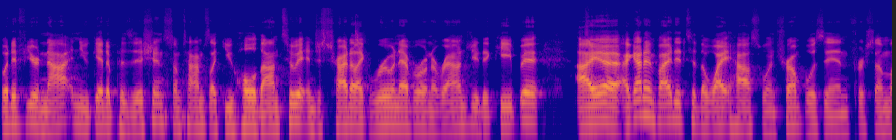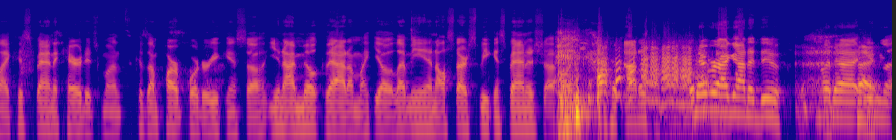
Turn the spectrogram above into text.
But if you're not and you get a position, sometimes like you hold on to it and just try to like ruin everyone around you to keep it. I uh, I got invited to the White House when Trump was in for some like Hispanic Heritage Month because I'm part Puerto Rican. So you know I milk that. I'm like, yo, let me in. I'll start speaking Spanish. Whatever I got to do. But uh, you know,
